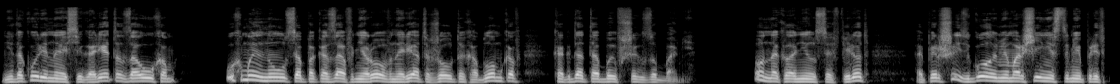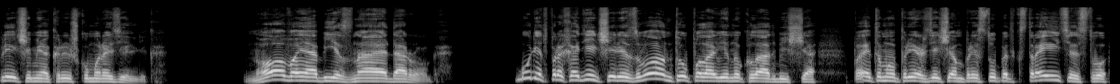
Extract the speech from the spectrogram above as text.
недокуренная сигарета за ухом, ухмыльнулся, показав неровный ряд желтых обломков, когда-то бывших зубами. Он наклонился вперед, опершись голыми морщинистыми предплечьями о крышку морозильника. «Новая объездная дорога будет проходить через вон ту половину кладбища, поэтому прежде чем приступят к строительству,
